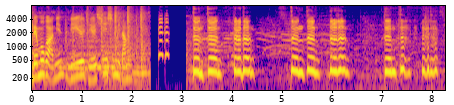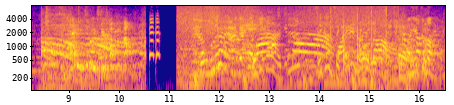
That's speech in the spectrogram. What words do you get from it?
네모가 아닌 리을, 지을, 시읒입니다. 뚠뚠 뚜르든 뚠뚠 뚜르든 뚠뚠 뚜르든 아 유튜버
